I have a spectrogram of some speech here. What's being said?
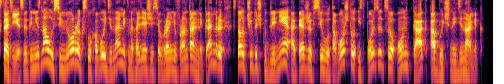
Кстати, если ты не знал, у семерок слуховой динамик, находящийся в районе фронтальной камеры, стал чуточку длиннее, опять же в силу того, что используется он как обычный динамик.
